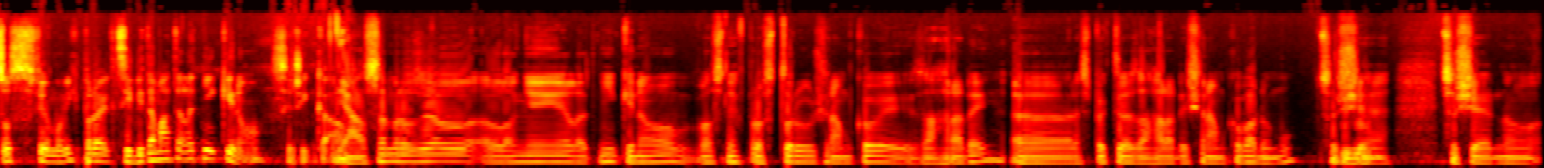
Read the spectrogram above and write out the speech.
co z filmových projekcí? Vy tam máte letní kino, si říkal. Já jsem rozjel loni letní kino vlastně v prostoru Šrámkovy zahrady, uh, respektive zahrady Šrámkova domu, což, mm. je, což je jedno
